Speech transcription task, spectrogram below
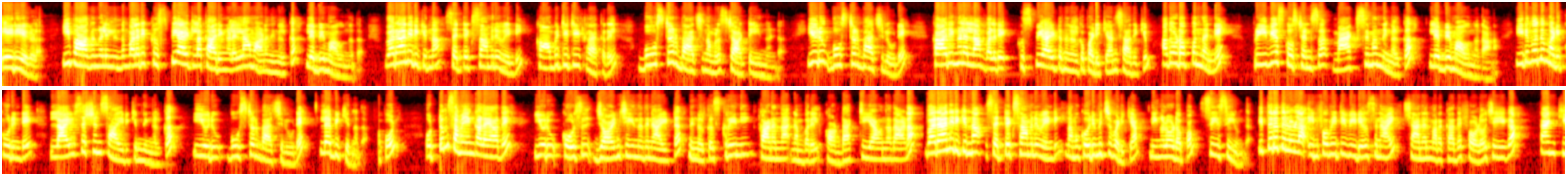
ഏരിയകൾ ഈ ഭാഗങ്ങളിൽ നിന്നും വളരെ ക്രിസ്പി ആയിട്ടുള്ള കാര്യങ്ങളെല്ലാമാണ് നിങ്ങൾക്ക് ലഭ്യമാകുന്നത്. വരാനിരിക്കുന്ന സെറ്റ് എക്സാമിന് വേണ്ടി കോമ്പറ്റേറ്റീവ് ക്രാക്കറിൽ ബൂസ്റ്റർ ബാച്ച് നമ്മൾ സ്റ്റാർട്ട് ചെയ്യുന്നുണ്ട്. ഈ ഒരു ബൂസ്റ്റർ ബാച്ചിലൂടെ കാര്യങ്ങളെല്ലാം വളരെ ക്രിസ്പി ആയിട്ട് നിങ്ങൾക്ക് പഠിക്കാൻ സാധിക്കും. അതോടൊപ്പം തന്നെ പ്രീവിയസ് ക്വസ്റ്റ്യൻസ് മാക്സിമം നിങ്ങൾക്ക് ലഭ്യമാവുന്നതാണ്. ഇരുപത് മണിക്കൂറിന്റെ ലൈവ് സെഷൻസ് ആയിരിക്കും നിങ്ങൾക്ക് ഈ ഒരു ബൂസ്റ്റർ ബാച്ചിലൂടെ ലഭിക്കുന്നത്. അപ്പോൾ ഒട്ടും സമയം കളയാതെ ഈ ഒരു കോഴ്സിൽ ജോയിൻ ചെയ്യുന്നതിനായിട്ട് നിങ്ങൾക്ക് സ്ക്രീനിൽ കാണുന്ന നമ്പറിൽ കോൺടാക്ട് ചെയ്യാവുന്നതാണ്. വരാനിരിക്കുന്ന സെറ്റ് എക്സാമിന് വേണ്ടി നമുക്ക് ഒരുമിച്ച് പഠിക്കാം. നിങ്ങളോടൊപ്പം സി സി ഉണ്ട്. ഇത്തരത്തിലുള്ള ഇൻഫോർമേറ്റീവ് വീഡിയോസിനായി ചാനൽ മറക്കാതെ ഫോളോ ചെയ്യുക. താങ്ക്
